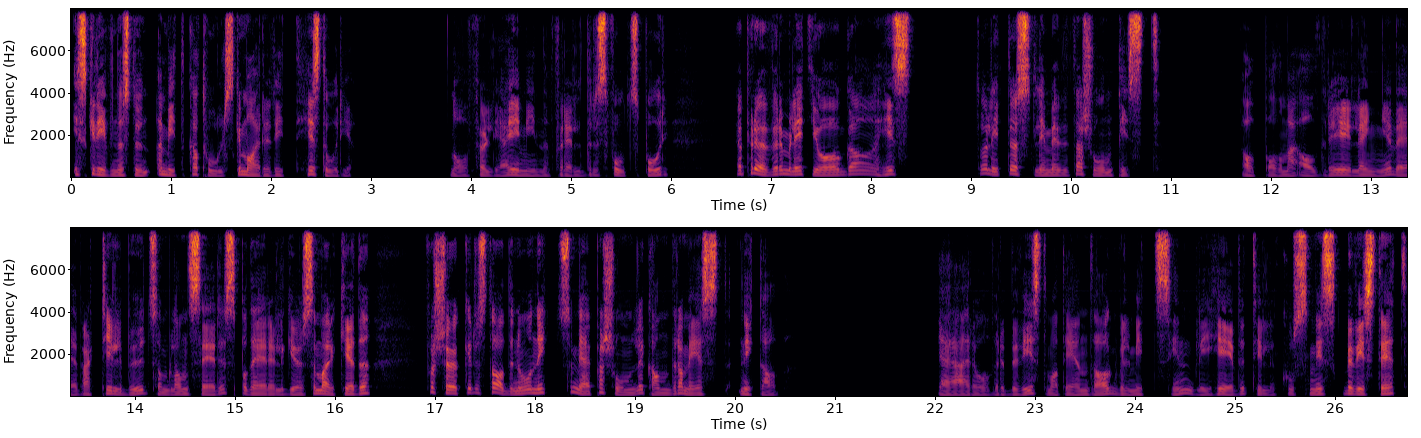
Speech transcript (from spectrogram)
I skrivende stund er mitt katolske mareritt historie. Nå følger jeg i mine foreldres fotspor, jeg prøver med litt yoga, hist og litt østlig meditasjon pist. Jeg oppholder meg aldri lenge ved hvert tilbud som lanseres på det religiøse markedet, forsøker stadig noe nytt som jeg personlig kan dra mest nytte av. Jeg er overbevist om at en dag vil mitt sinn bli hevet til kosmisk bevissthet,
